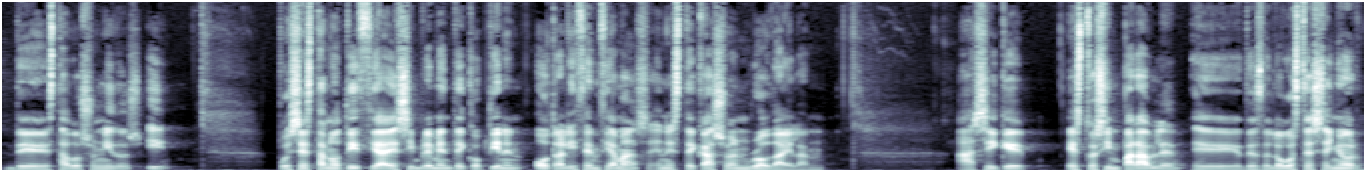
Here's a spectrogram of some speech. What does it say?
de, Estados Unidos y pues esta noticia es simplemente que obtienen otra licencia más, en este caso en Rhode Island. Así que esto es imparable, eh, desde luego este señor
